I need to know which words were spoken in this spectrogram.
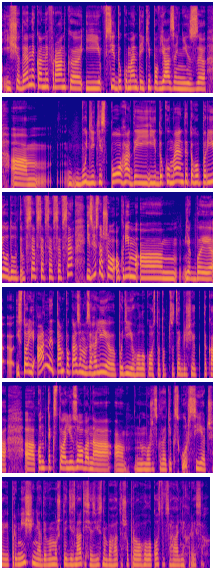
і щоденник Анни Франк, і всі документи, які пов'язані з будь-які спогади і документи того періоду, все, все, все, все, все. І звісно, що окрім якби історії Анни, там показано взагалі події Голокосту. Тобто це більш як така контекстуалізована, можна сказати, екскурсія чи приміщення, де ви можете дізнатися, звісно, багато що про Голокост в загальних рисах.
